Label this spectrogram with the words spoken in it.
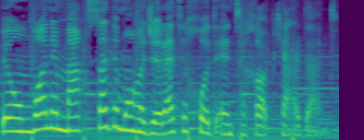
به عنوان مقصد مهاجرت خود انتخاب کردند.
